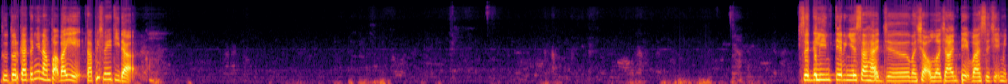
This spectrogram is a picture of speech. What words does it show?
Tutur katanya nampak baik tapi sebenarnya tidak. Segelintirnya sahaja. Masya Allah cantik bahasa Cik Mi.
